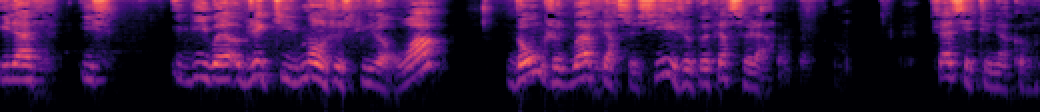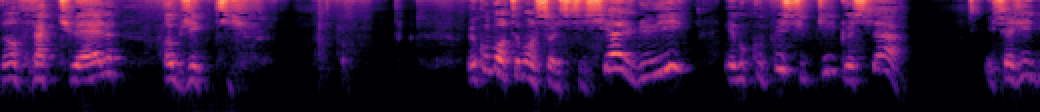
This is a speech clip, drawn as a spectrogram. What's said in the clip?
dit, voilà, objectivement, je suis le roi, donc je dois faire ceci et je peux faire cela. Ça, c'est un comportement factuel, objectif. Le comportement solsticial, lui, est beaucoup plus subtil que cela. Il s'agit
